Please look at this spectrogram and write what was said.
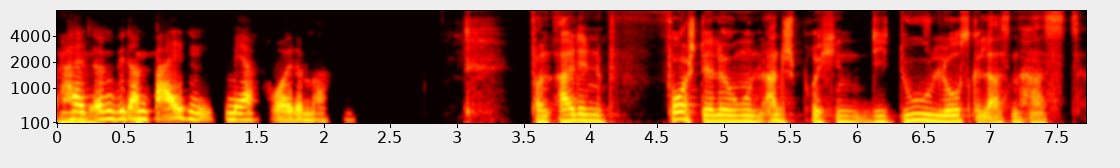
mhm. halt irgendwie dann beiden mehr Freude machen. Von all den Vorstellungen und Ansprüchen, die du losgelassen hast,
